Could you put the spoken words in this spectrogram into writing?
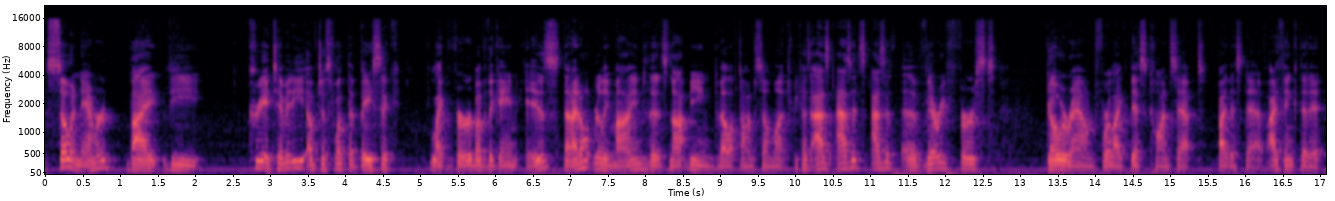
so enamored by the creativity of just what the basic like verb of the game is that I don't really mind that it's not being developed on so much because as as it's as a, a very first go around for like this concept by this dev, I think that it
